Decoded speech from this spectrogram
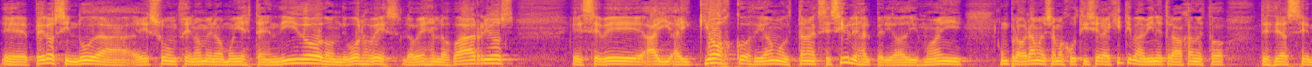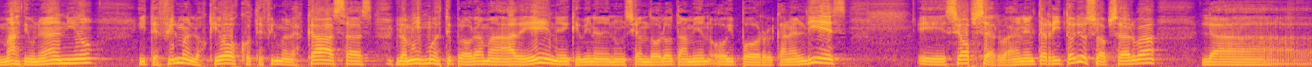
Eh, pero sin duda es un fenómeno muy extendido donde vos lo ves, lo ves en los barrios. Eh, se ve, hay, hay kioscos, digamos, que están accesibles al periodismo. Hay un programa que se llama Justicia Legítima, viene trabajando esto desde hace más de un año y te filman los kioscos, te filman las casas. Lo mismo este programa ADN, que viene denunciándolo también hoy por Canal 10. Eh, se observa, en el territorio se observa la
